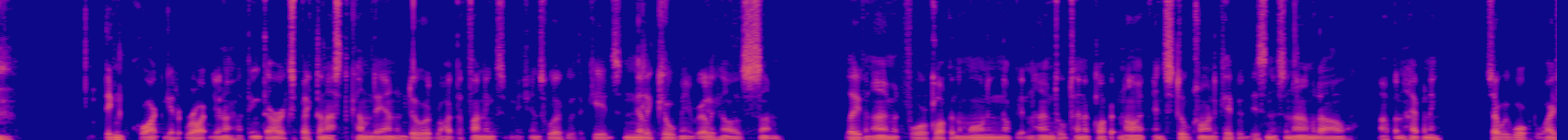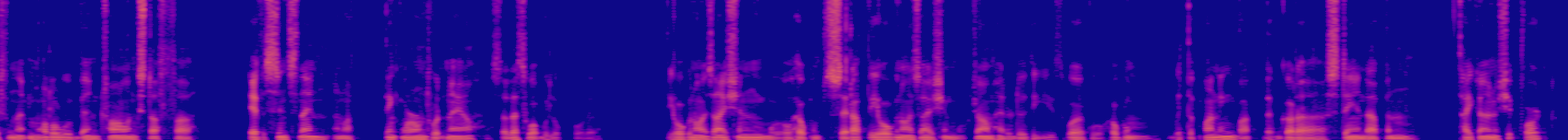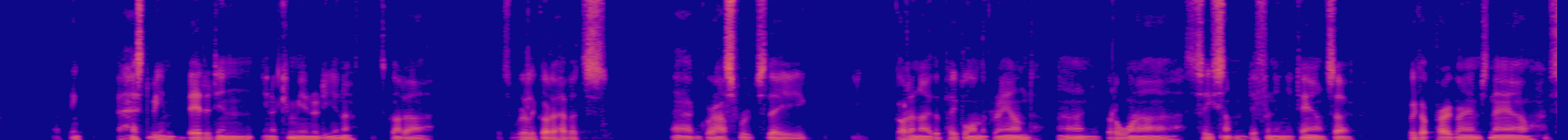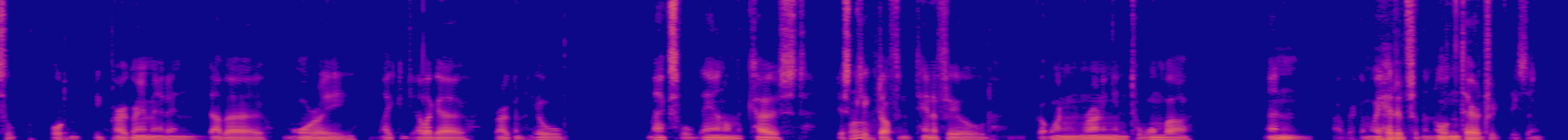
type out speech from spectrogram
didn't quite get it right. You know, I think they were expecting us to come down and do it right. The funding submissions, work with the kids, nearly killed me. Really, I was um, leaving home at four o'clock in the morning, not getting home till ten o'clock at night, and still trying to keep a business in Armidale up and happening. So we walked away from that model. We've been trialling stuff uh, ever since then, and I think we're onto it now. So that's what we look for. The, the organisation will help them set up the organisation. We'll show them how to do the youth work. We'll help them with the funding, but they've got to stand up and take ownership for it. I think it has to be embedded in, in a community. You know, it's got to, it's really got to have its uh, grassroots there. You, you got to know the people on the ground, and you've got to want to see something different in your town. So we've got programs now. We support a big program out in Dubbo, Moree, Lake Cargelligo, Broken Hill, Macksville down on the coast. Just Wow. kicked off in Tenterfield. Got one running in Toowoomba, and I reckon we're headed for the Northern Territory pretty soon.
